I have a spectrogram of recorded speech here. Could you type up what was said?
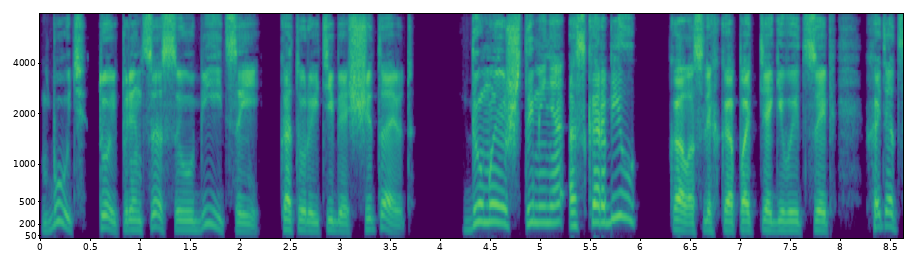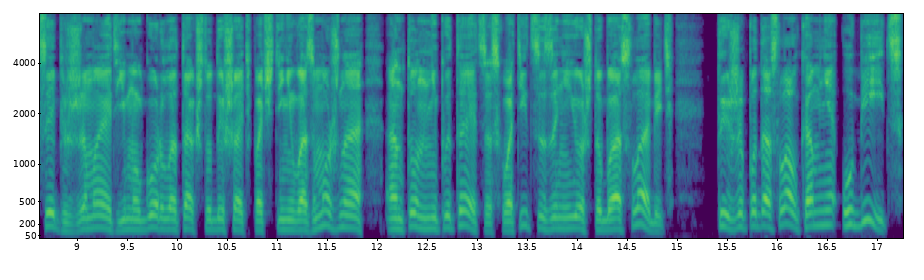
Будь той принцессой-убийцей, которой тебя считают». «Думаешь, ты меня оскорбил?» Кала слегка подтягивает цепь. Хотя цепь сжимает ему горло так, что дышать почти невозможно, Антон не пытается схватиться за нее, чтобы ослабить. Ты же подослал ко мне убийц,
